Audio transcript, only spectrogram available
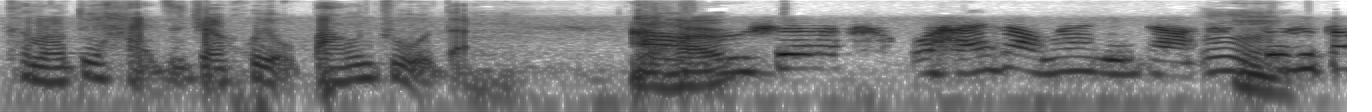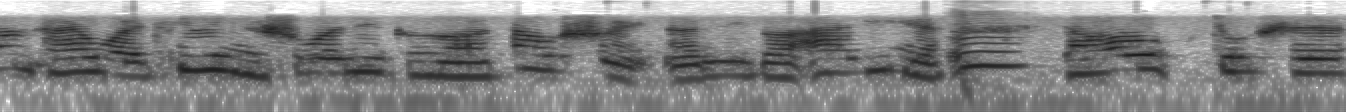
可能对孩子这会有帮助的。啊，老师，我还想问一下，就是刚才我听你说那个倒水的那个案例，嗯，然后就是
